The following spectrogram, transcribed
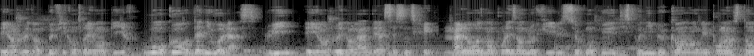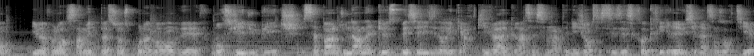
ayant joué dans Buffy contre les vampires, ou encore Danny Wallace, lui ayant joué dans l'un des Assassin's Creed. Malheureusement pour les anglophiles, ce contenu est disponible qu'en anglais pour l'instant, il va falloir s'armer de patience pour l'avoir en VF. Pour ce qui est du pitch, ça parle d'une arnaqueuse spécialisée dans les cartes, qui va, grâce à son intelligence et ses escroqueries, réussir à s'en sortir,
